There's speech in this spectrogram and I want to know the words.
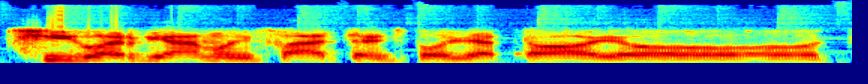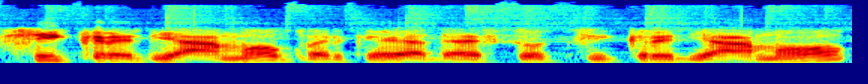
ci guardiamo in faccia in spogliatoio, ci crediamo perché adesso ci crediamo,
